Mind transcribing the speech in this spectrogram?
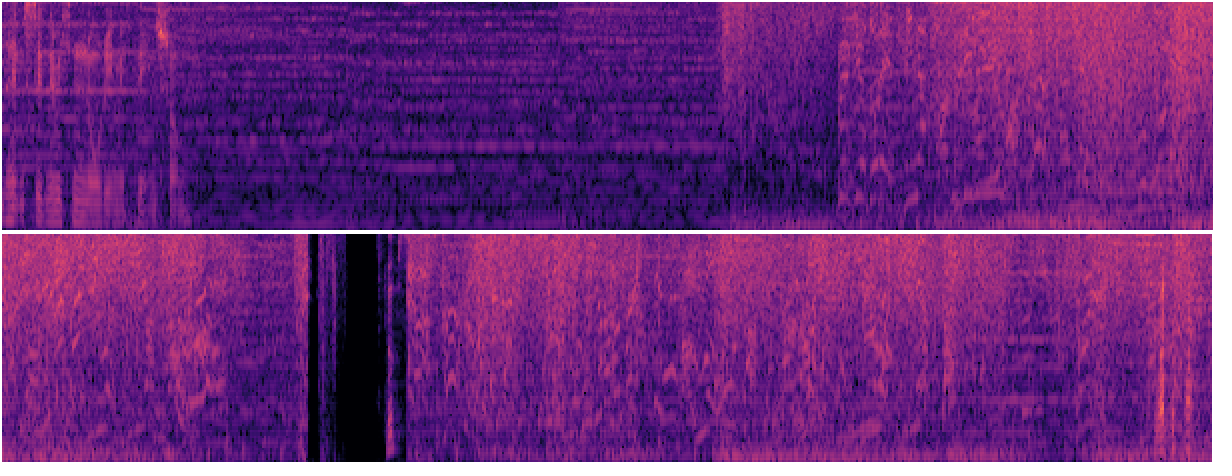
Da hinten steht nämlich ein Norin, ich sehe ihn schon. Ups. What the fuck?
